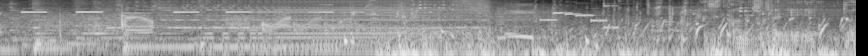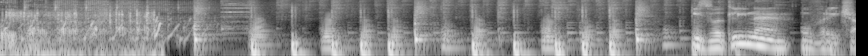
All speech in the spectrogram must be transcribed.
Three, two, one. Iz votline v vrečo.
